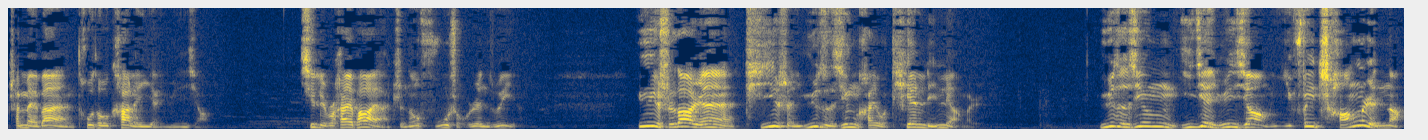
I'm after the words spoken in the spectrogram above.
陈买办偷偷看了一眼云香，心里边害怕呀，只能俯首认罪呀。御史大人提审于子兴还有天林两个人。于子兴一见云香已非常人呐，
